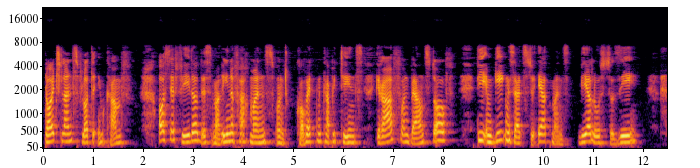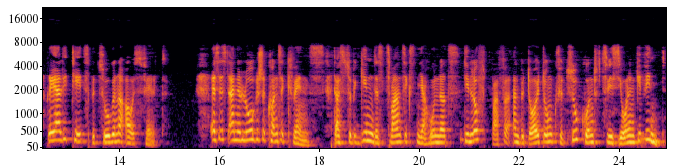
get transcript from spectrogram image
Deutschlands Flotte im Kampf aus der Feder des Marinefachmanns und Korvettenkapitäns Graf von Bernsdorf, die im Gegensatz zu Erdmanns wehrlos zur See realitätsbezogener ausfällt. Es ist eine logische Konsequenz, dass zu Beginn des 20. Jahrhunderts die Luftwaffe an Bedeutung für Zukunftsvisionen gewinnt.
